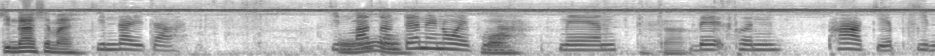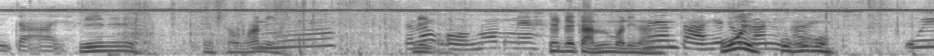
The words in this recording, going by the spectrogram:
กินได้ใช่ไหม กินได้จ้ากินโอ้มาตั้งแต่น้อยๆพุ่นบ่น่ะแมนจ้ะเบะเพิ่นผ้าเก็บกินจ้าไอ้ายนี่นี่นี่นี่สองพันนี่อืมจะเล่าออกเน้อมึงเนี่ยเห็ดเดียวกันเป็นบ่นี่นะแม่นจ้าเฮ็ดอุ้เดียยวกันโอ้โหไอ้อุ้ย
